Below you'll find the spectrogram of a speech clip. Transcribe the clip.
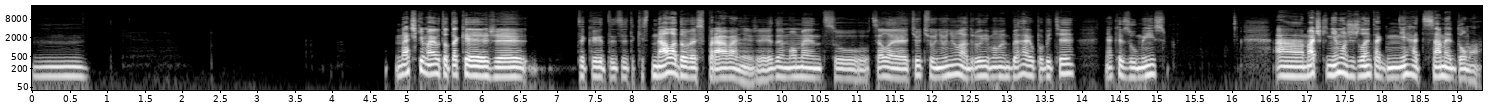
Hmm. Mačky majú to také, že také, také náladové správanie, že jeden moment sú celé ťuťu, ňuňu a druhý moment behajú po byte, nejaké zoomies. A mačky nemôžeš len tak nehať samé doma.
